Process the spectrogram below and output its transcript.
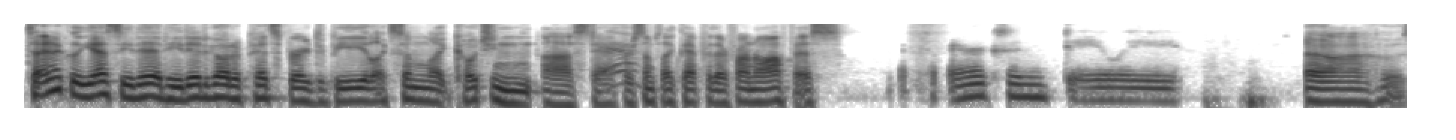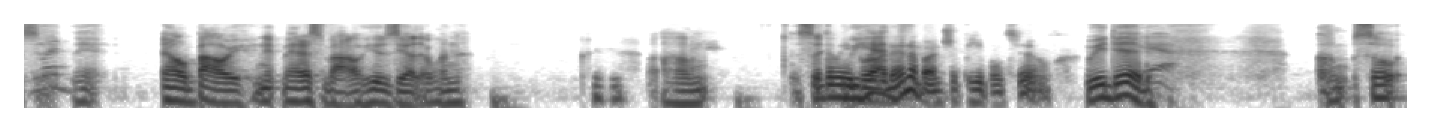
Technically, yes, he did. He did go to Pittsburgh to be like some like coaching uh, staff Yeah. or something like that for their front office. So Ericsson, Daley. Uh, who was What? it? Oh, Bowey, Madison Bowey. He was the other one. Mhm. Um, so then we, we brought had, in a bunch of people too. we did. Yeah. Um, so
